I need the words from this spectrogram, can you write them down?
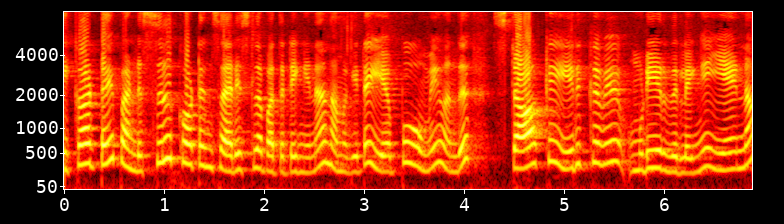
இக்கா டைப் அண்ட் சில்க் காட்டன் சாரீஸில் பார்த்துட்டிங்கன்னா நம்மக்கிட்ட எப்போவுமே வந்து ஸ்டாக்கே இருக்கவே முடியறது இல்லைங்க ஏன்னா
